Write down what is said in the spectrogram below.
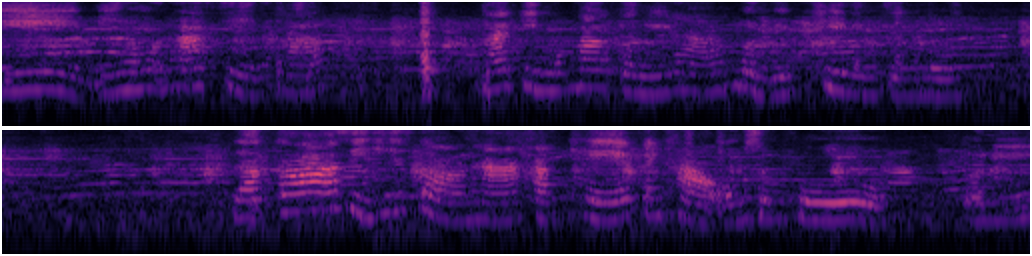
นี่มีทั้งหมด5สีนะคะน่ากินมากๆตัวนี้นะคะเหมือนวิปครีมจริงๆเลย แล้วก็สีที่สองนะคะคัพเค้กเป็นขาวอมชมพูตัวนี้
